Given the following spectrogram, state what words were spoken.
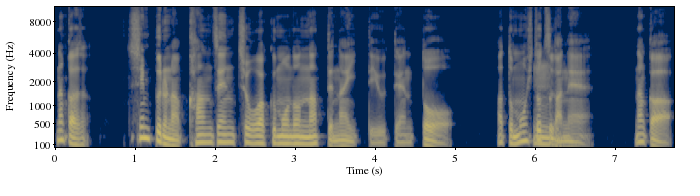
なんか、シンプルな完全懲悪者になってないっていう点と、あともう一つがね、なんか、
